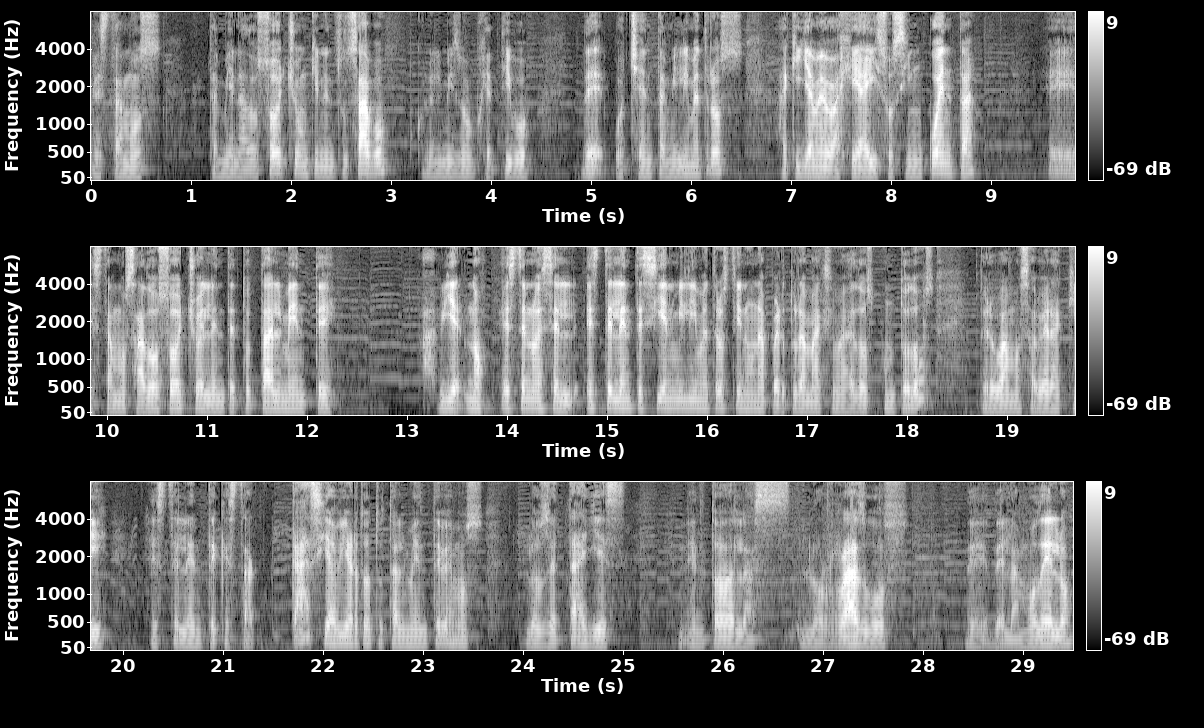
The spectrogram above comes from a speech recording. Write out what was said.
estamos también a 2.8, un 500 con el mismo objetivo de 80 milímetros. Aquí ya me bajé a ISO 50. Eh, estamos a 2.8, el lente totalmente No, este no es el. Este lente 100 milímetros tiene una apertura máxima de 2.2 pero vamos a ver aquí este lente que está casi abierto totalmente vemos los detalles en, todos los rasgos de, la modelo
